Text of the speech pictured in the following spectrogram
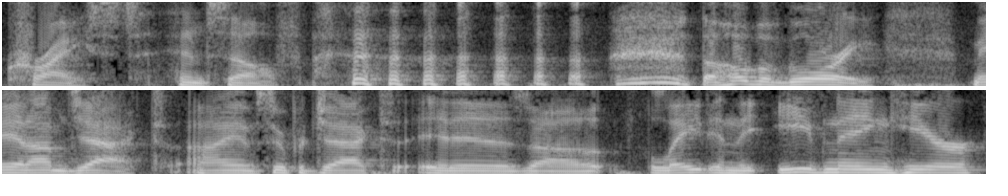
Christ Himself, the hope of glory. Man, I'm jacked. I am super jacked. It is uh, late in the evening here,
